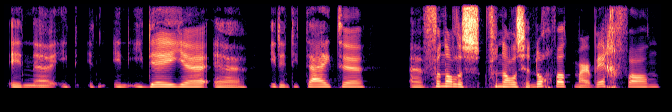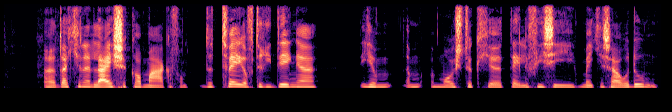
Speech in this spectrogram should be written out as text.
in, eh, in, in ideeën, eh, identiteiten, van, alles, van alles en nog wat, maar weg van eh, dat je een lijstje kan maken van de twee of drie dingen die een, een, een mooi stukje televisie met je zouden doen.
